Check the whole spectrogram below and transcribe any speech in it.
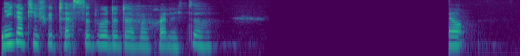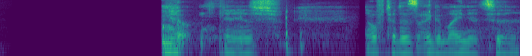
negativ getestet wurde, darf er freilich zurück. Ja. Ja, ja ich hoffe, dass es allgemein jetzt äh,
